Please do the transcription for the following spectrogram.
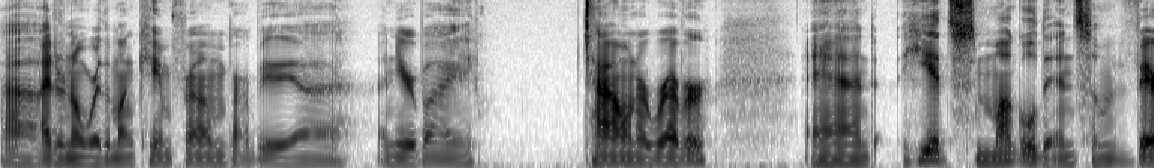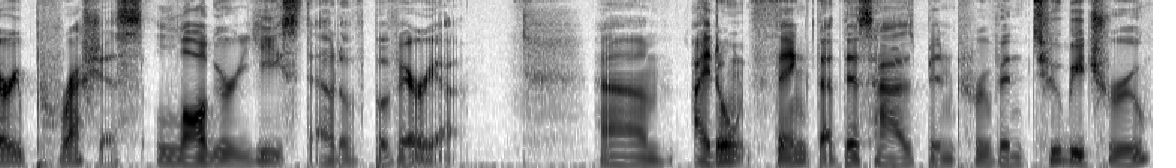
uh, I don't know where the monk came from, probably uh, a nearby town or wherever, and he had smuggled in some very precious lager yeast out of Bavaria. Um, I don't think that this has been proven to be true,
